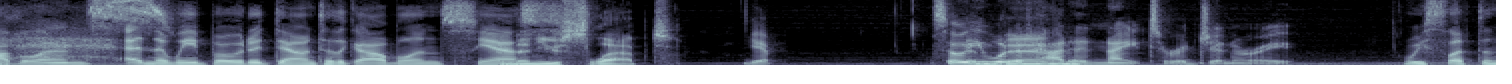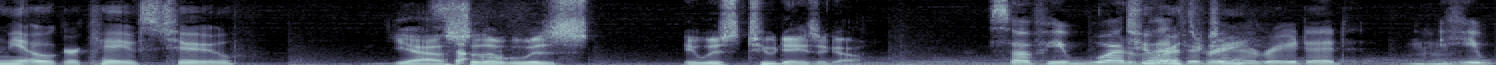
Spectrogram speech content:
we- goblins. and then we boated down to the goblins. Yes. and then you slept. Yep. So you and would have had a night to regenerate. we slept in the ogre caves too. Yeah, so, So- that was it was two days ago. So if he would Two have or three. regenerated, Mhm. he.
